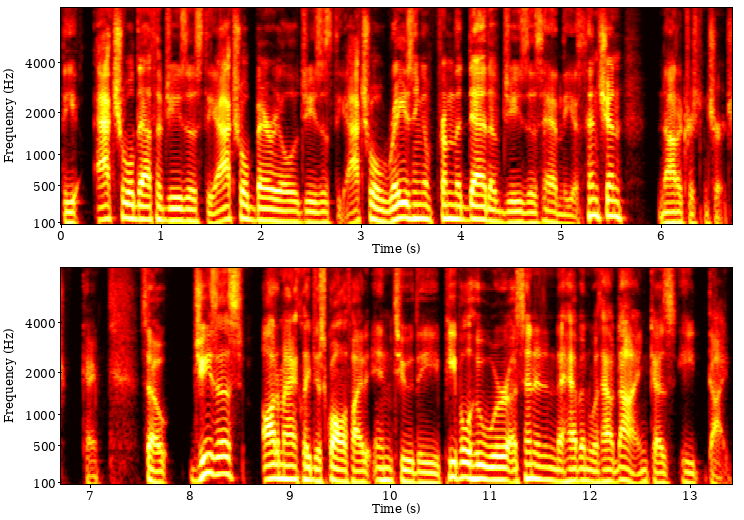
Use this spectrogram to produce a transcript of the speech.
the actual death of Jesus, the actual burial of Jesus, the actual raising from the dead of Jesus, and the ascension, not a Christian church. Okay. So Jesus automatically disqualified into the people who were ascended into heaven without dying because he died.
